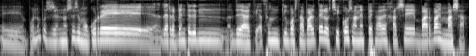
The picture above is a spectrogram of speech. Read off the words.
Eh, bueno, pues no sé, se me ocurre de repente, de hace un tiempo a esta parte, los chicos han empezado a dejarse barba en masa.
